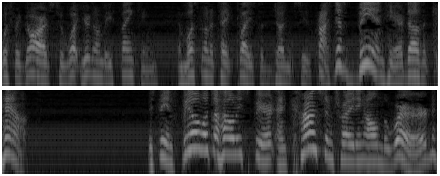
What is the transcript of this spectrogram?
with regards to what you're going to be thinking and what's going to take place at the judgment seat of Christ. Just being here doesn't count. It's being filled with the Holy Spirit and concentrating on the Word,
